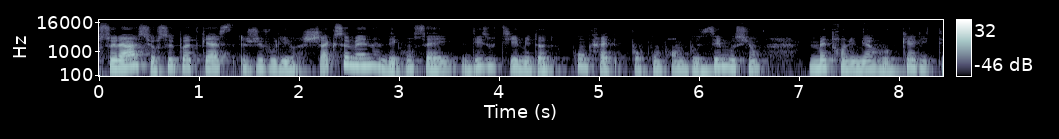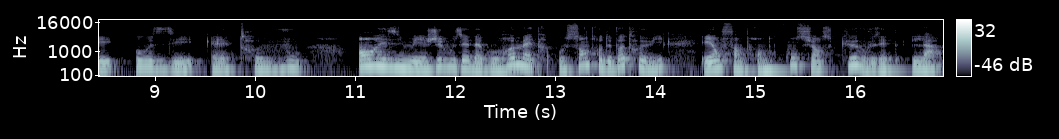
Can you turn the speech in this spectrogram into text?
cela, sur ce podcast, je vous livre chaque semaine des conseils, des outils et méthodes concrètes pour comprendre vos émotions, mettre en lumière vos qualités, oser être vous. En résumé, je vous aide à vous remettre au centre de votre vie et enfin prendre conscience que vous êtes la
